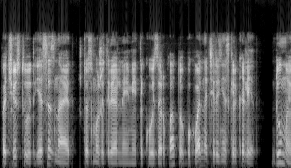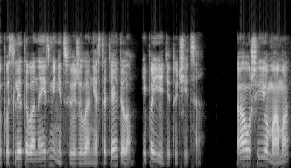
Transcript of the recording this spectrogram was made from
почувствует и осознает, что сможет реально иметь такую зарплату буквально через несколько лет. Думаю, после этого она изменит свое желание стать айдолом и поедет учиться. А уж ее мама,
